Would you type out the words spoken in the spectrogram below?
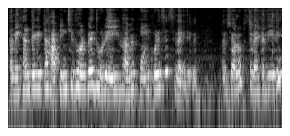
তাহলে এখান থেকে এটা হাফ ইঞ্চি ধরবে ধরে এইভাবে কোন করেছে সেলাই দেবে। তাহলে চলো সেলাইটা দিয়ে দিই।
